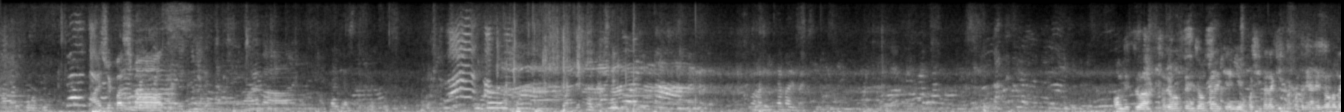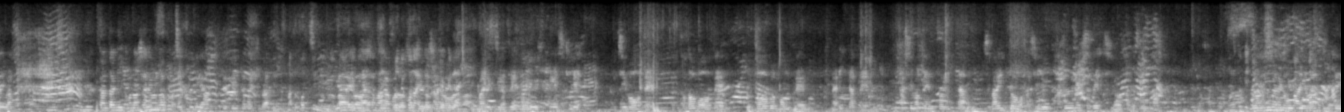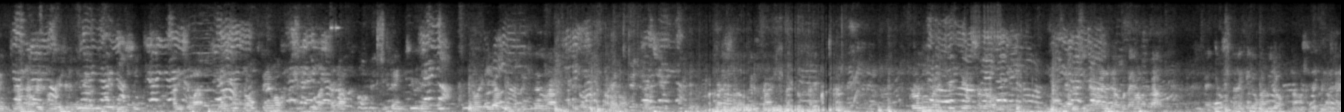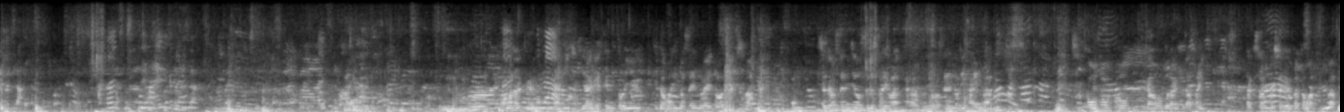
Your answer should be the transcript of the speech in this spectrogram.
はい、出発します。ほらみんなバイバイして本日は車両洗浄体験にお越しいただき誠にありがとうございます。簡単にこの車両のご説明をさせていただきます。またこっちに行く現場合在皆様が、ご乗車の車両はマルチがという形式で、内房線、外房線、東武本線、成田線、鹿島線といった千葉一等を走る普通列車で使用されています。この時、この209系は1992年にデビューし、最初は標準東北線を走っていましたが、2009年にトイレや座席などが改造されたものの後、赤石のセンターに配属されました。この209系車両に約2時間ありではございますが、洗浄したいけど旅を楽してください。まもなく引き上げ線という行き止まりの線路へ到着します。車両洗浄する際は必ずこの線路に入ります。進行方向右側をご覧ください。たくさんの車両が止まっています。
